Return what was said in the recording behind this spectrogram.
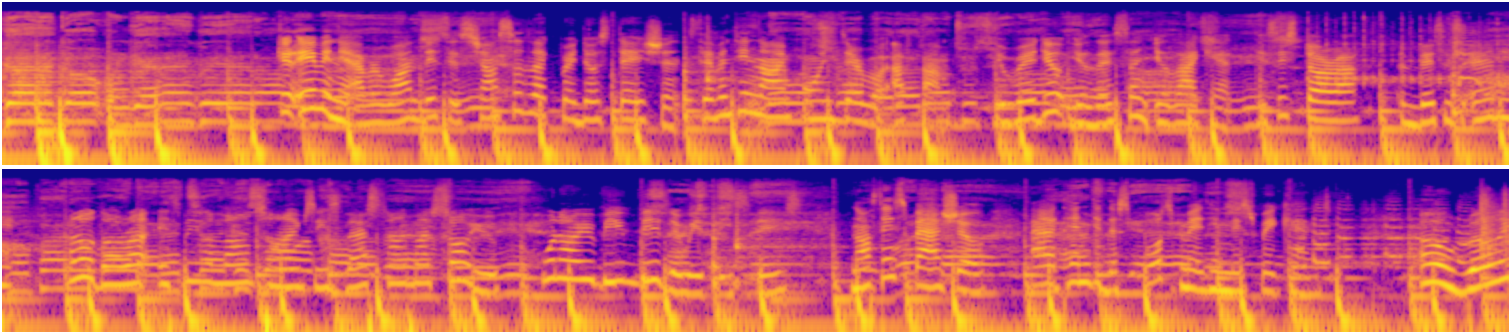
Good evening, everyone. This is Shansi Lake Radio Station, 79.0 FM. Your radio, you listen, you like it. This is Dora. And this is Annie. Hello, Dora. It's been a long time since last time I saw you. What are you being busy with these days? Nothing special. I attended the sports meeting this weekend. Oh, really?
